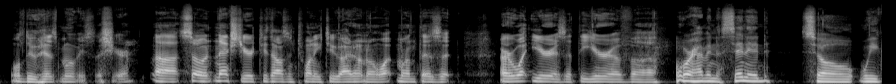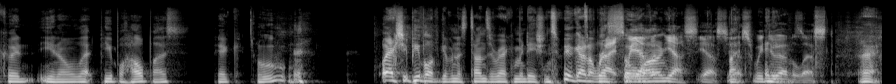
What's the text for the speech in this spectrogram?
we'll do his movies this year. Uh, so next year, 2022, I don't know what month is it or what year is it? The year of uh, Well, we're having a synod, so we could, you know, let people help us pick. ooh, Well, actually, people have given us tons of recommendations. We've got a list right. so we have long. a, yes, yes, But yes. We do have a list. All right.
